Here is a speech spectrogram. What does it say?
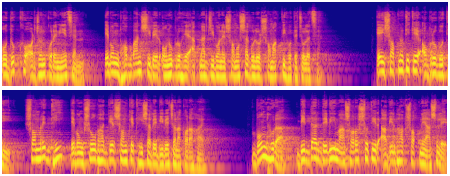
ও দুঃখ অর্জন করে নিয়েছেন, এবং ভগবান শিবের অনুগ্রহে আপনার জীবনের সমস্যাগুলোর সমাপ্তি হতে চলেছে। এই স্বপ্নটিকে অগ্রগতি, সমৃদ্ধি এবং সৌভাগ্যের সংকেত হিসাবে বিবেচনা করা হয়। বন্ধুরা, বিদ্যার দেবী মা সরস্বতীর আবির্ভাব স্বপ্নে আসলে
